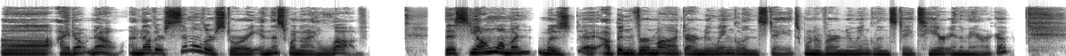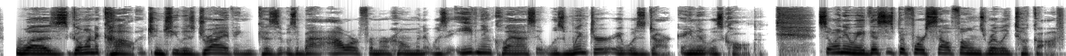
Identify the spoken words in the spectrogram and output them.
Uh, I don't know. Another similar story, and this one I love. This young woman was uh, up in Vermont, our New England states, one of our New England states here in America, was going to college and she was driving because it was about an hour from her home and it was evening class. It was winter, it was dark, and it was cold. So, anyway, this is before cell phones really took off.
